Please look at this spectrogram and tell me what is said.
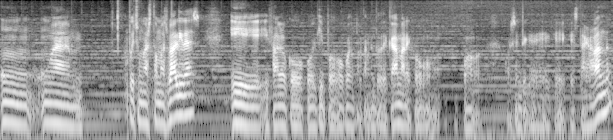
un, unha, pois pues, unhas tomas válidas e, e falo co, co equipo, co departamento de cámara e co, co, co xente que, que, que está grabando.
